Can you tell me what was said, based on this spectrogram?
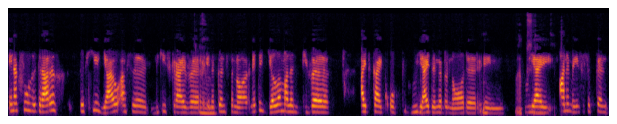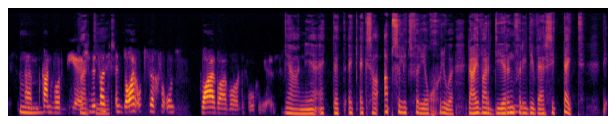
En ek voel dit regtig dit gee jou as 'n liedjie skrywer mm. en 'n kunstenaar net 'n heeltemal 'n nuwe uitkyk op hoe jy dinge benader mm. en Absoluut. hoe jy ander mense se kuns um, mm. kan waardeer. waardeer. So dit was in daai opsig vir ons baie baie waardevol gewees. Ja, nee, ek dit ek ek sal absoluut vir jou glo. Daai waardering mm. vir die diversiteit die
